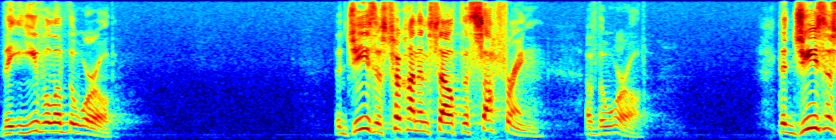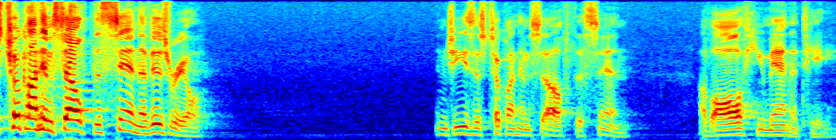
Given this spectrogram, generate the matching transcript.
the evil of the world. That Jesus took on himself the suffering of the world. That Jesus took on himself the sin of Israel. And Jesus took on himself the sin of all humanity.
